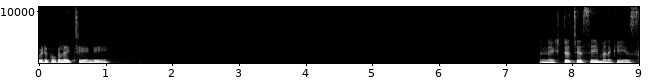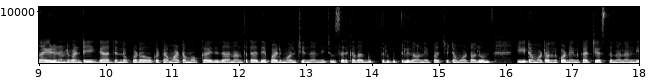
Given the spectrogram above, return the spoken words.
వీడియోకి ఒక లైక్ చేయండి. నెక్స్ట్ వచ్చేసి మనకి సైడ్ ఉన్నటువంటి గార్డెన్లో కూడా ఒక టమాటా మొక్క ఇది దాని అంతటా అదే పడి మొలిచిందండి. చూసారు కదా గుత్తులు గుత్తులుగా ఉన్నాయి పచ్చి టమాటాలు. ఈ టమాటాలను కూడా నేను కట్ చేస్తున్నానండి.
